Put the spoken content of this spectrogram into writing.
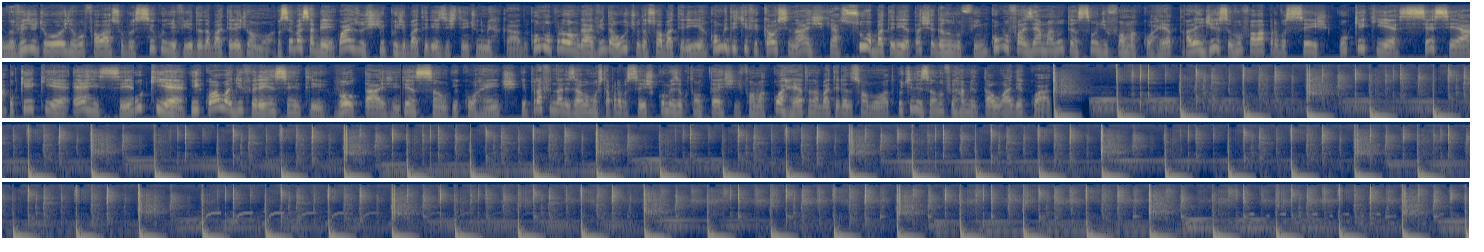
e no vídeo de hoje eu vou falar sobre o ciclo de vida da bateria de uma moto. Você vai saber quais os tipos de bateria existentes no mercado, como prolongar a vida útil da sua bateria, como identificar os sinais que a sua bateria está chegando no fim, como fazer a manutenção de forma correta. Além disso, eu vou falar para vocês o que, que é CCA, o que, que é RC, o que é e qual a diferença entre voltagem, tensão e corrente. E para finalizar, vou mostrar para vocês como executar um teste de forma correta na bateria da sua moto, utilizando o ferramental adequado.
